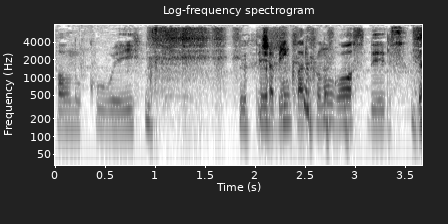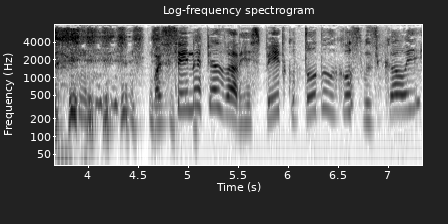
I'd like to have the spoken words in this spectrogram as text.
pau no cu aí. Deixar bem claro que eu não gosto deles. Mas isso aí não é pesado, respeito com todo o gosto musical aí.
